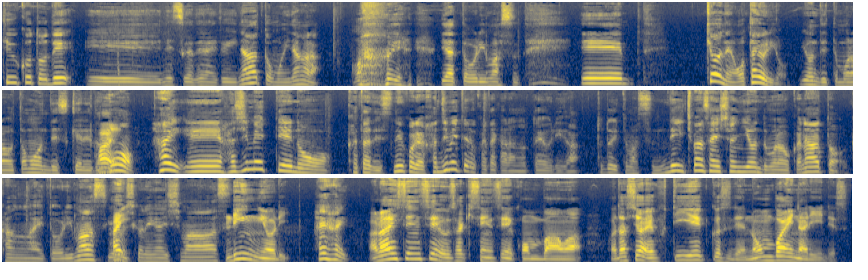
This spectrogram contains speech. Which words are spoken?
ということで、えー熱が出ないといいなと思いながら やっております。えー今日ねお便りを読んでってもらおうと思うんですけれどもはい、えー初めての方ですね。これ初めての方からのお便りが届いてますんで一番最初に読んでもらおうかなと考えております。よろしくお願いします、リンより。はい、はい。新井先生宇崎先生こんばんは。私は FTX でノンバイナリーです。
